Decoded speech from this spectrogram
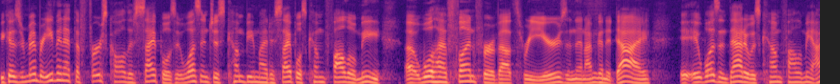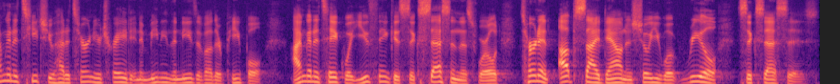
Because remember, even at the first call the disciples, it wasn't just come be my disciples, come follow me. Uh, we'll have fun for about three years and then I'm going to die. It, it wasn't that. It was come follow me. I'm going to teach you how to turn your trade into meeting the needs of other people. I'm going to take what you think is success in this world, turn it upside down, and show you what real success is.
